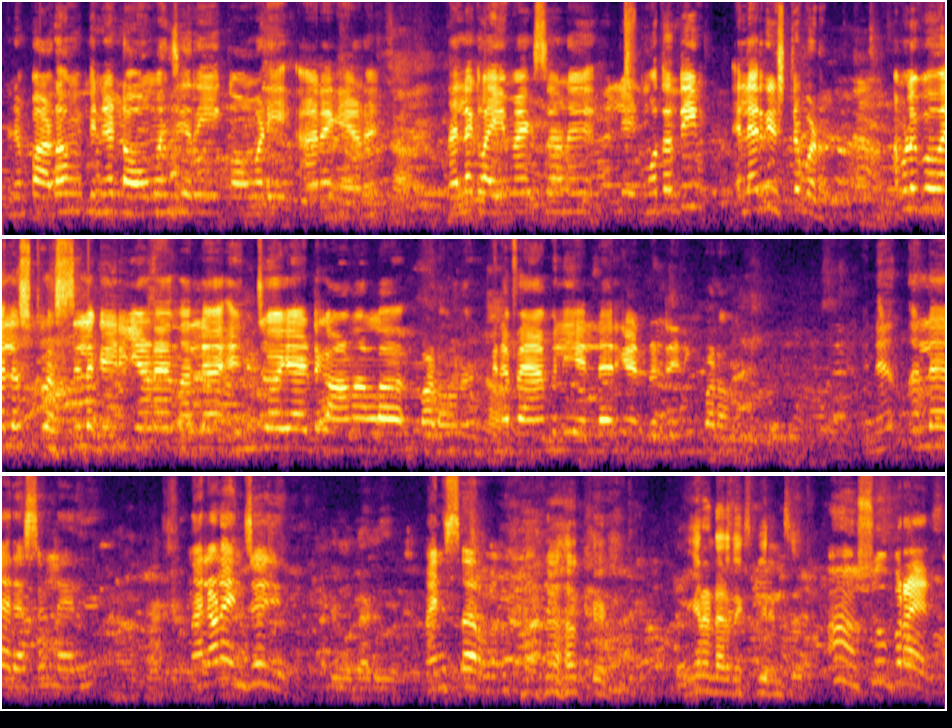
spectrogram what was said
പിന്നെ പടം പിന്നെ ടോം ആൻഡ് ജെറി കോമഡി അങ്ങനെയൊക്കെയാണ്. നല്ല ക്ലൈമാക്സ് ആണ്. മൊത്തത്തിൽ എല്ലാവർക്കും ഇഷ്ടപ്പെടും. നമ്മളിപ്പോൾ വല്ല സ്ട്രെസ്സിലൊക്കെ ഇരിക്കുകയാണെങ്കിൽ നല്ല എൻജോയ് ആയിട്ട് കാണാനുള്ള പടമാണ്. പിന്നെ ഫാമിലി എല്ലാവർക്കും എന്റർടൈനിങ് പടമാണ്. പിന്നെ നല്ല രസമുണ്ടായിരുന്നു. നല്ലോണം എൻജോയ് ചെയ്തു. മനസ്സറിഞ്ഞു എങ്ങനെ ഉണ്ടായിരുന്നു എക്സ്പീരിയൻസ് ആ സൂപ്പറായിരുന്നു.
